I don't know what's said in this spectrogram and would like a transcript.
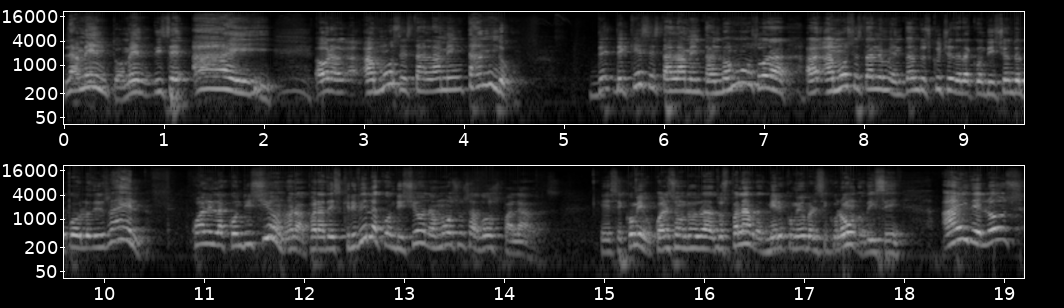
lamento, amén. Dice, ay. Ahora, Amos está lamentando. ¿De, ¿De, qué se está lamentando Amos? Ahora, Amos está lamentando, escuche, de la condición del pueblo de Israel. ¿Cuál es la condición? Ahora, para describir la condición, Amos usa dos palabras. ¿Cuáles son las dos palabras? Mire conmigo versículo 1. Dice, hay de los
